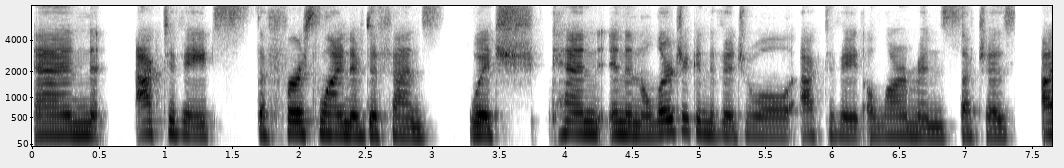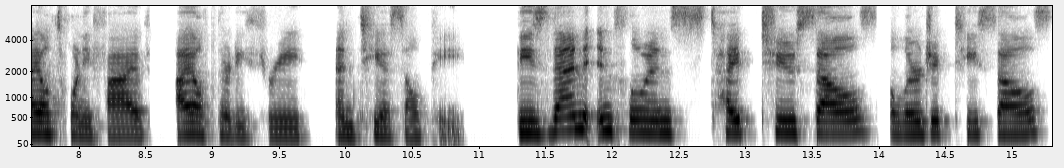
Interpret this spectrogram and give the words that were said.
and activates the first line of defense, which can, in an allergic individual, activate alarmins such as IL 25, IL 33, and TSLP. These then influence type 2 cells, allergic T cells,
